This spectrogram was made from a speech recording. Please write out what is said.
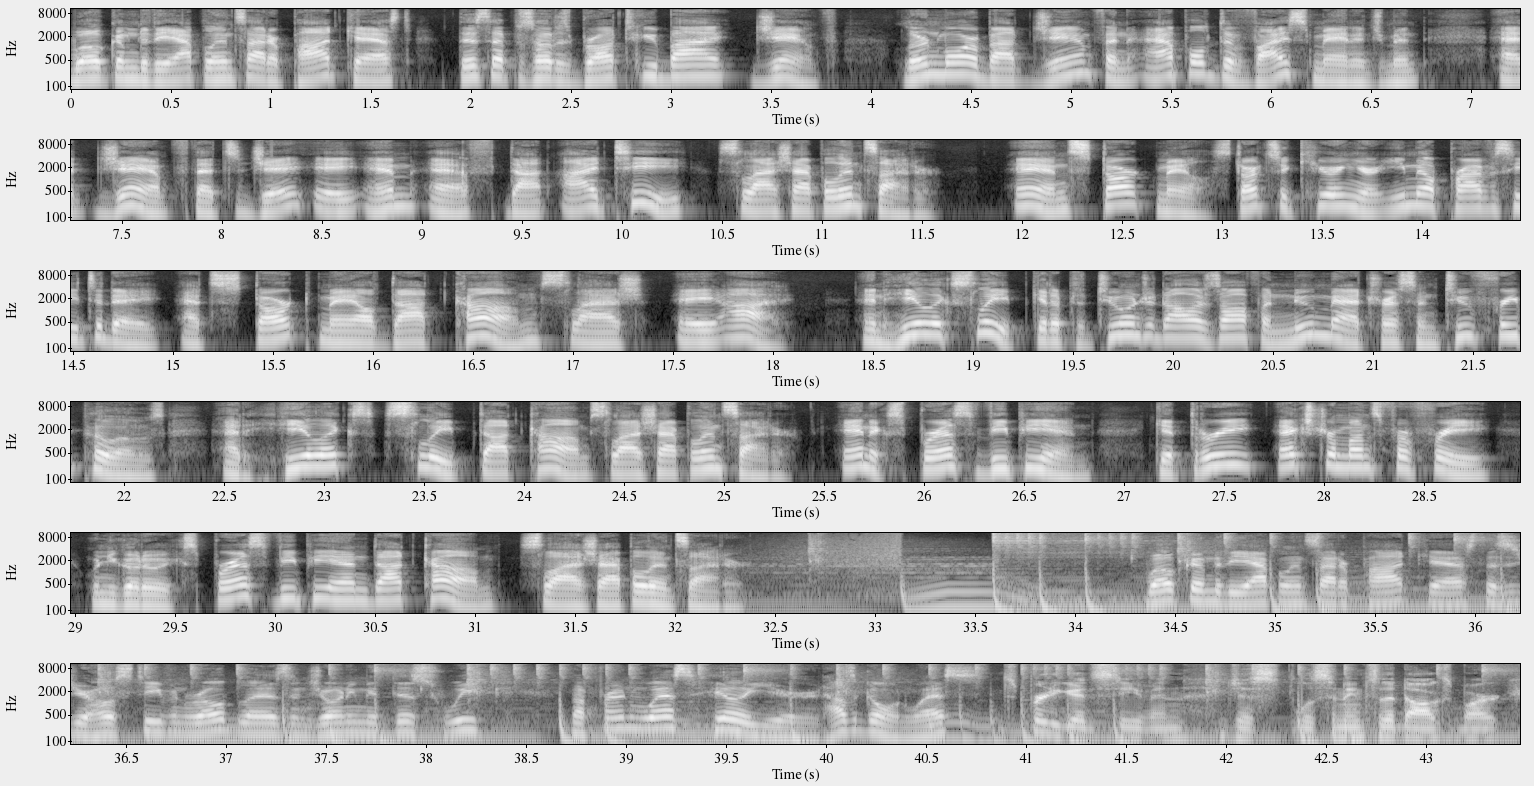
Welcome to the Apple Insider Podcast. This episode is brought to you by Jamf. Learn more about Jamf and Apple device management at Jamf, that's J-A-M-F dot I-T slash Apple Insider. And StartMail. Start securing your email privacy today at startmail.com slash AI. And Helix Sleep. Get up to $200 off a new mattress and two free pillows at helixsleep.com slash Apple Insider. And ExpressVPN. Get three extra months for free when you go to expressvpn.com slash Apple Insider. Welcome to the Apple Insider Podcast. This is your host, Stephen Robles, and joining me this week, my friend Wes Hilliard. How's it going, Wes? It's pretty good, Stephen. Just listening to the dogs bark.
